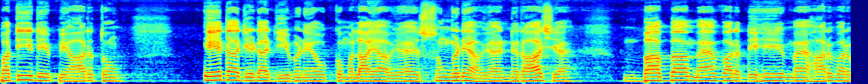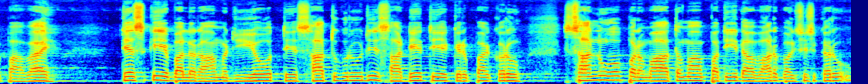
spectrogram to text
ਪਤੀ ਦੇ ਪਿਆਰ ਤੋਂ ਇਹਦਾ ਜਿਹੜਾ ਜੀਵਨ ਹੈ ਉਹ ਕੁਮਲਾਇਆ ਹੋਇਆ ਹੈ, ਸੁੰਗੜਿਆ ਹੋਇਆ ਹੈ, ਨਿਰਾਸ਼ ਹੈ। ਬਾਬਾ, ਮੈਂ ਵਰ ਦੇਹ, ਮੈਂ ਹਰ ਵਰ ਪਾਵੈ ਤਿਸ ਕੇ ਬਲ ਰਾਮ ਜੀਓ ਤੇ ਸਤਿਗੁਰੂ ਜੀ ਸਾਡੇ ਤੇ ਕਿਰਪਾ ਕਰੋ। ਸਾਨੂੰ ਉਹ ਪਰਮਾਤਮਾ ਪਤੀ ਦਾ ਵਰ ਬਖਸ਼ਿਸ਼ ਕਰੋ।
